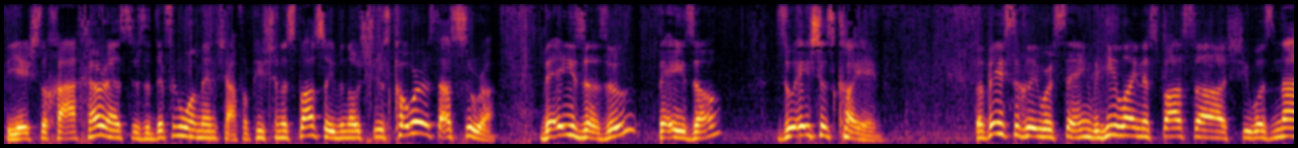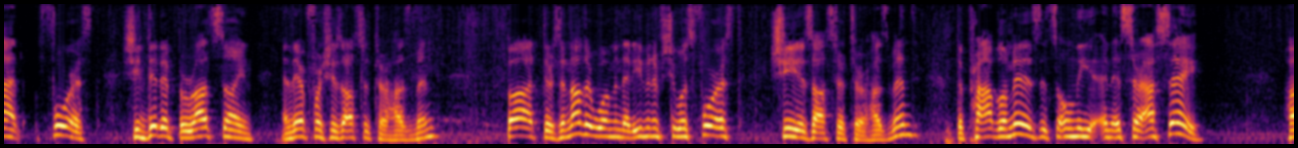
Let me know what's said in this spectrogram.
There's a different woman, shafa pisha nisbasa, even though she was coerced, asura. The Ve'eza zu, ve'ezo, zu eshes kayin. But basically we're saying, v'hilai nisbasa, she was not forced, she did it baratzain, and therefore she's asur to her husband. But there's another woman that even if she was forced, she is asur to her husband. The problem is, it's only an Isser Aseh. Huh,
